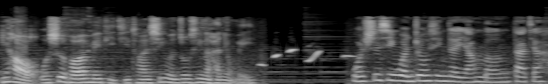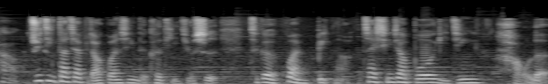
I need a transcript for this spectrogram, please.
你好，我是华为媒体集团新闻中心的韩永梅。我是新闻中心的杨萌，大家好。最近大家比较关心的课题就是这个冠病啊，在新加坡已经好了，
